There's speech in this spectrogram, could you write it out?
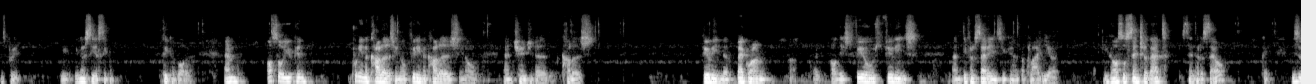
it's pretty, you, you're going to see a thicker, thicker border. And also you can put in the colors, you know, fill in the colors, you know, and change the colors fill in the background, uh, all these fields, feelings, and different settings you can apply here. You can also center that, center the cell. Okay, this is a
